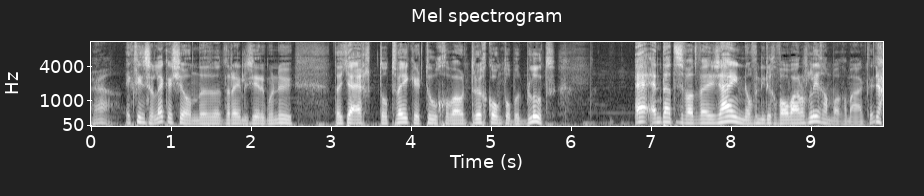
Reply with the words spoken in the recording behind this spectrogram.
Ja. Ik vind zo lekker, John, dat, dat realiseer ik me nu, dat je eigenlijk tot twee keer toe gewoon terugkomt op het bloed. Eh, en dat is wat wij zijn, of in ieder geval waar ons lichaam van gemaakt is. Ja.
